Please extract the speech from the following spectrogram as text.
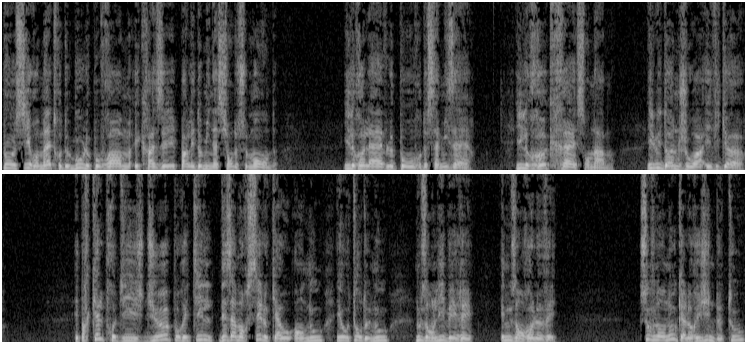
peut aussi remettre debout le pauvre homme écrasé par les dominations de ce monde. Il relève le pauvre de sa misère. Il recrée son âme. Il lui donne joie et vigueur. Et par quel prodige Dieu pourrait-il désamorcer le chaos en nous et autour de nous, nous en libérer et nous en relever? Souvenons-nous qu'à l'origine de tout,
